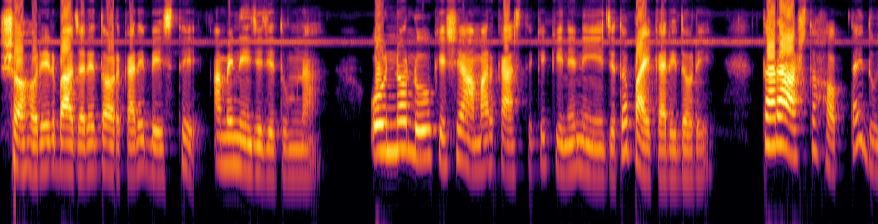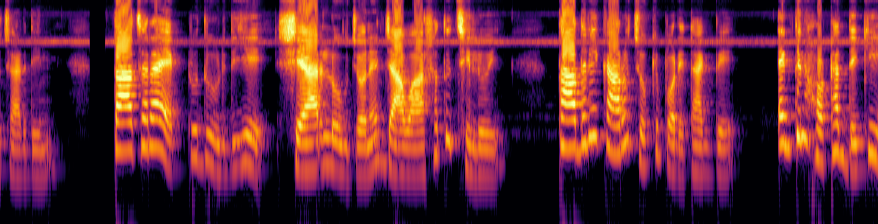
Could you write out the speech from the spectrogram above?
শহরের বাজারে তরকারি বেচতে আমি নিজে যেতুম না। অন্য লোক এসে আমার কাছ থেকে কিনে নিয়ে যেত পাইকারি দরে। তারা আসতো হপ্তায় দু চার দিন। তাছাড়া একটু দূর দিয়ে শেয়ার লোকজনের যাওয়া আসা তো ছিলই। তাদেরই কারও চোখে পড়ে থাকবে। একদিন হঠাৎ দেখি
